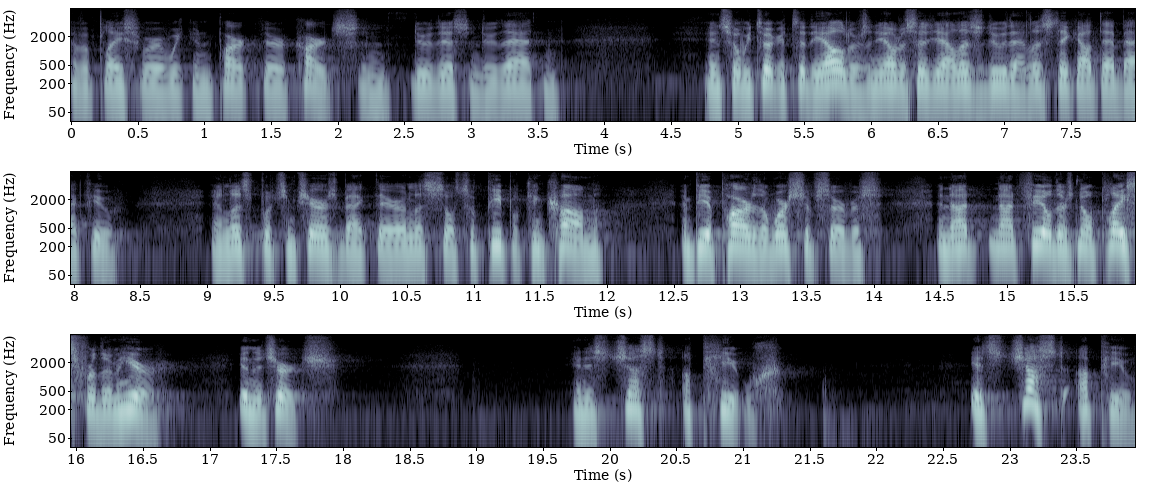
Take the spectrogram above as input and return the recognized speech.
have a place where we can park their carts and do this and do that. And, and so we took it to the elders, and the elders said, Yeah, let's do that. Let's take out that back pew. And let's put some chairs back there, and let's so, so people can come and be a part of the worship service and not, not feel there's no place for them here in the church. And it's just a pew. It's just a pew.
